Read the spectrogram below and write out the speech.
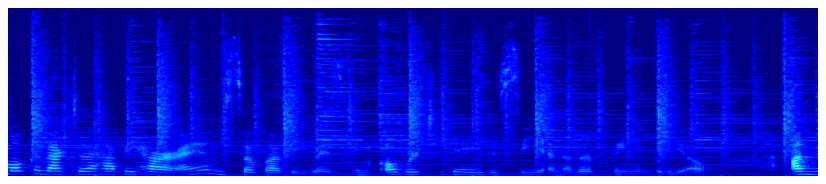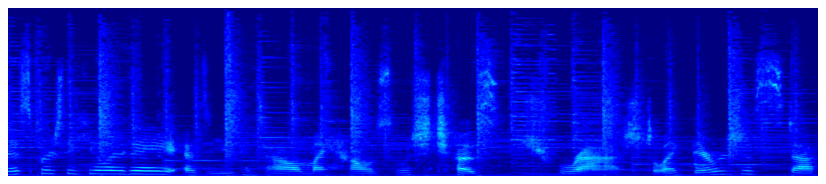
and welcome back to the Happy Heart. I am so glad that you guys came over today to see another cleaning video. On this particular day, as you can tell, my house was just trashed. Like there was just stuff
